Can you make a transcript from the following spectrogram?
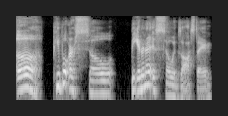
oh people are so the internet is so exhausting.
